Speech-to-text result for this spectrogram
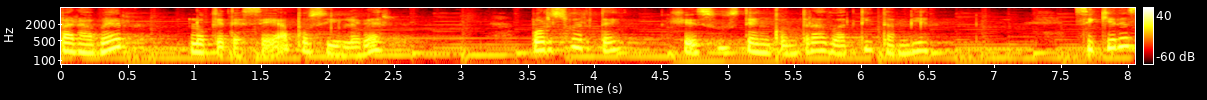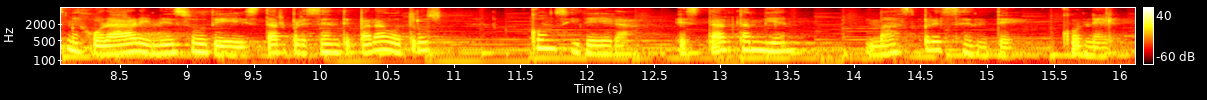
para ver lo que te sea posible ver. Por suerte, Jesús te ha encontrado a ti también. Si quieres mejorar en eso de estar presente para otros, considera estar también más presente con Él.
